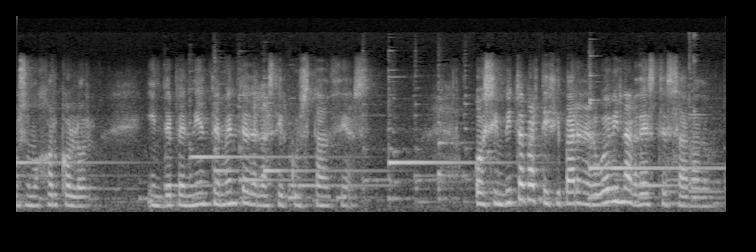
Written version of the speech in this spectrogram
con su mejor color, independientemente de las circunstancias. Os invito a participar en el webinar de este sábado.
